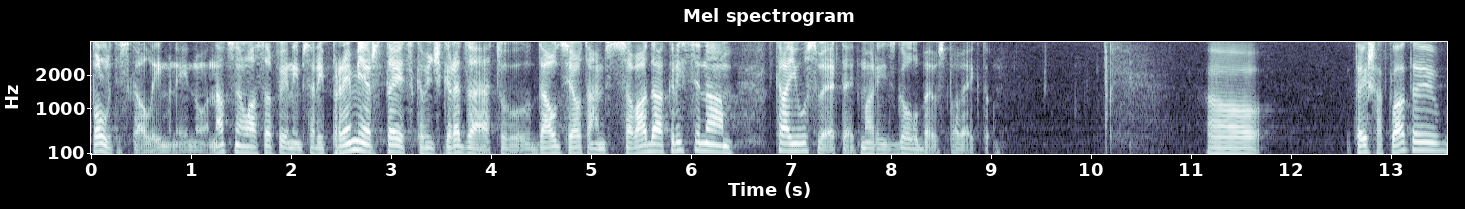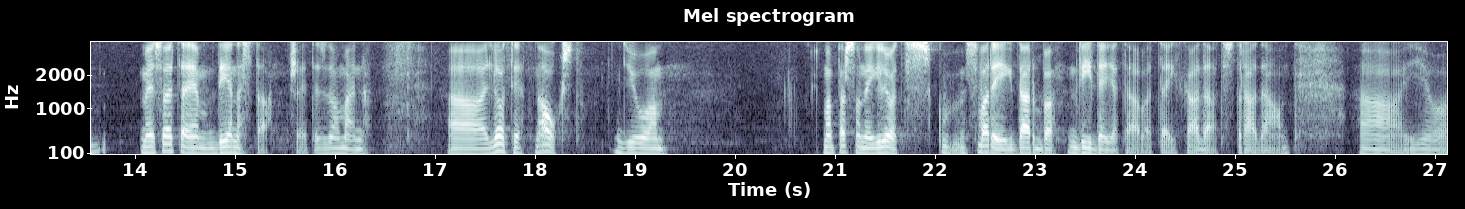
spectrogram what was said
politiskā līmenī no Nacionālās apvienības. Arī premjeras teica, ka viņš redzētu daudz jautājumus savādāk risinām. Kā jūs vērtējat Marijas Golubevas paveikto? Uh, teikšu atklāti, mēs vērtējam dienestā šeit, es domāju, nu, uh, ļoti augstu, jo man personīgi ļoti svarīga darba vide, ja tā var teikt, kādā tu strādā. Un, uh, jo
